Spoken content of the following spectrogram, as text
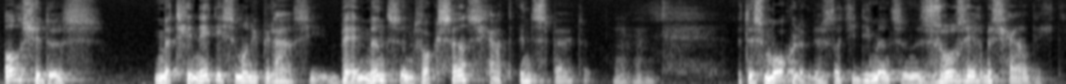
Als je dus met genetische manipulatie bij mensen vaccins gaat inspuiten, Mhm. het is mogelijk dus dat je die mensen zozeer beschadigt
